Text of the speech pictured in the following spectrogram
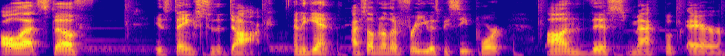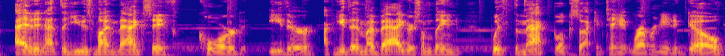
all that stuff is thanks to the dock. And again, I still have another free USB-C port on this MacBook Air. I didn't have to use my MagSafe cord either. I can get that in my bag or something with the MacBook so I can take it wherever I need to go.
